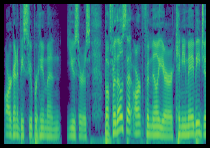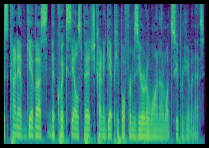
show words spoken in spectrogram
are going to be Superhuman users. But for those that aren't familiar, can you maybe just kind of give us the quick sales pitch, kind of get people from zero to one on what Superhuman is?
